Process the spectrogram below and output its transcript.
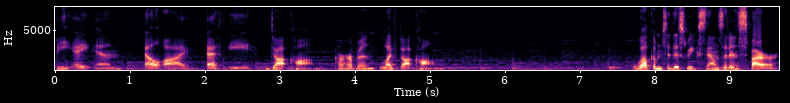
B A N L I F E dot com. CaHerbanLife.com. Welcome to this week's Sounds That Inspire.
